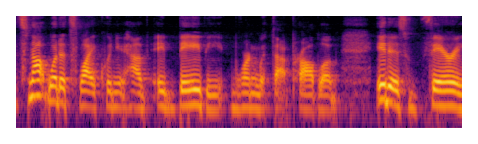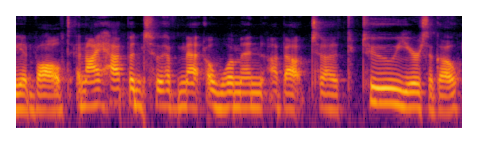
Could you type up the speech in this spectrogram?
It's not what it's like when you have a baby born with that problem. It is very involved. And I happened to have met a woman about uh, two years ago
